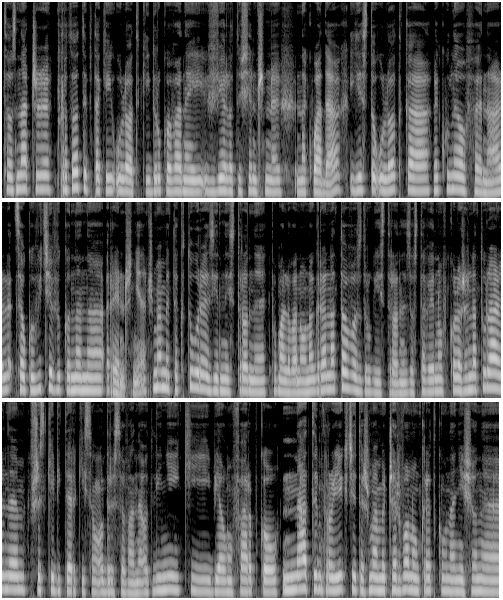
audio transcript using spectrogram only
to znaczy prototyp takiej ulotki drukowanej w wielotysięcznych nakładach. Jest to ulotka leku neofenal, całkowicie wykonana ręcznie. Znaczy mamy tekturę z jednej strony pomalowaną na granatowo, z drugiej strony zostawioną w kolorze naturalnym. Wszystkie literki są odrysowane od linijki, białą farbką. Na tym projekcie też mamy czerwoną kredką naniesione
